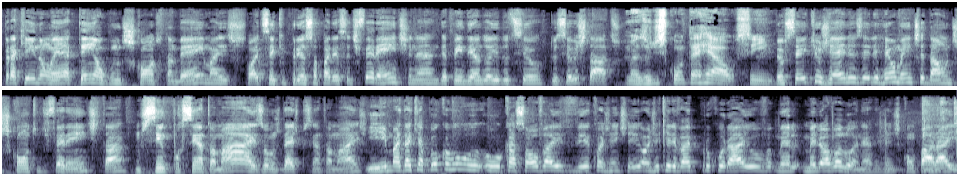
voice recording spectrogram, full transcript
pra quem não é, tem algum desconto também, mas pode ser que o preço apareça diferente, né? Dependendo aí do seu, do seu status. Mas o desconto é real, sim. Eu sei que o Gênios ele realmente dá um desconto diferente, tá? Uns 5% a mais ou uns 10% a mais. E mas daqui a pouco o, o Cassol vai ver com a gente aí onde é que ele vai procurar o me- melhor valor, né? Pra gente comparar aí.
